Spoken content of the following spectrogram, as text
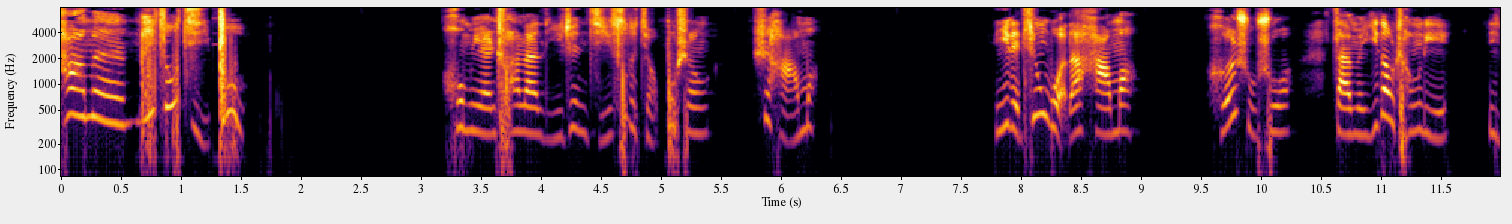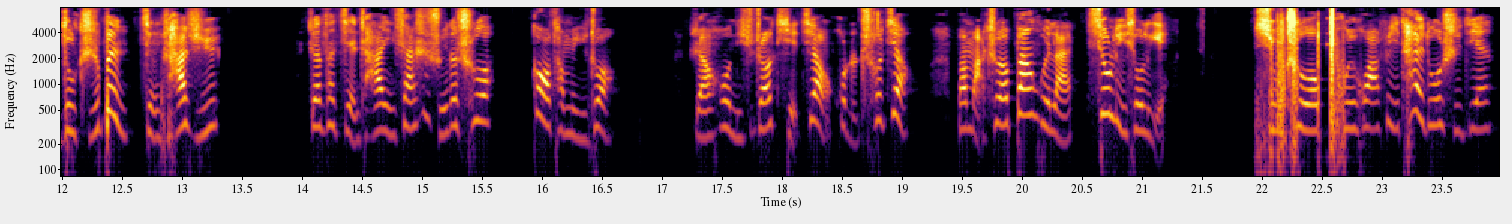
他们没走几步，后面传来了一阵急促的脚步声，是蛤蟆。你得听我的，蛤蟆。河鼠说：“咱们一到城里，你就直奔警察局，让他检查一下是谁的车，告他们一状。然后你去找铁匠或者车匠，把马车搬回来修理修理。修车不会花费太多时间。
